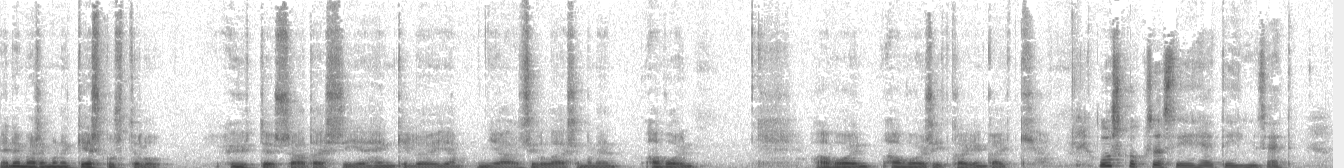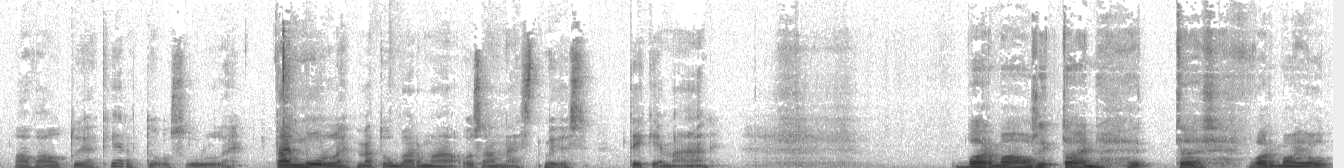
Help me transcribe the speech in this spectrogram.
Enemmän semmoinen keskusteluyhteys saataisiin siihen henkilöön ja, ja sillä semmoinen avoin, avoin, avoin siitä kaiken kaikkiaan. Uskoksa siihen, että ihmiset avautuu ja kertoo sulle? Tai mulle, mä tuun varmaan osan näistä myös tekemään. Varmaan osittain, että varmaan jo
